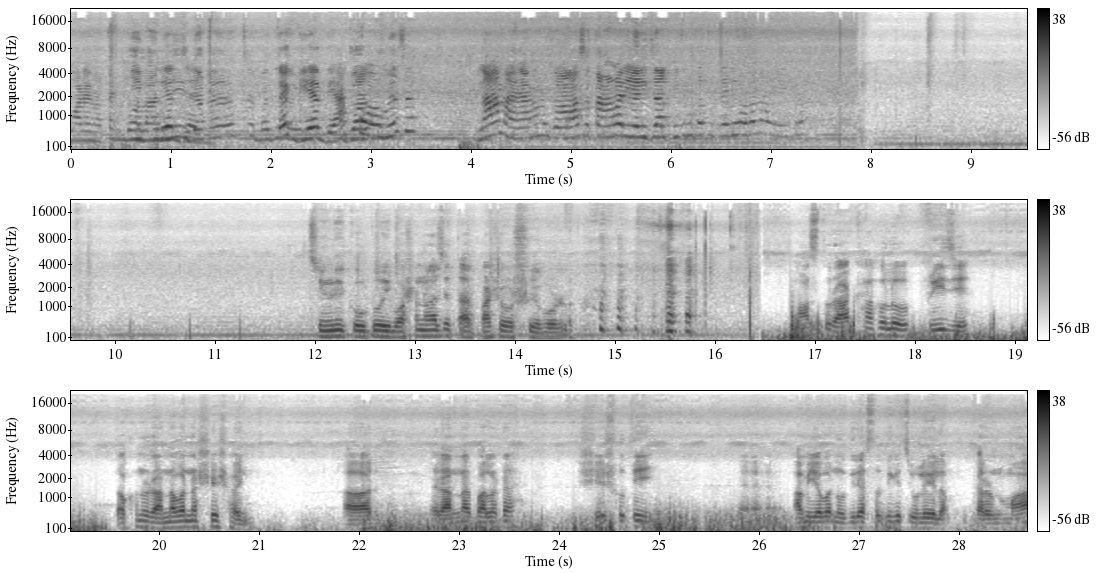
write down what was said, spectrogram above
পড়ে না তাই কি বলা ফুরিয়ে নেই, যায়। দেখা যাচ্ছে বাদে গিয়ে দেখো জল কমেছে না না এখন জল আছে তা আমার এই জাল ফিটিং করতে দেরি হবে না চিংড়ির কৌটো ওই বসানো আছে তার পাশে ওর শুয়ে পড়ল। মাছ তো রাখা হলো ফ্রিজে তখনও রান্নাবান্না শেষ হয়নি। আর রান্নার পালাটা শেষ হতেই আমি আবার নদী রাস্তার দিকে চলে এলাম। কারণ মা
